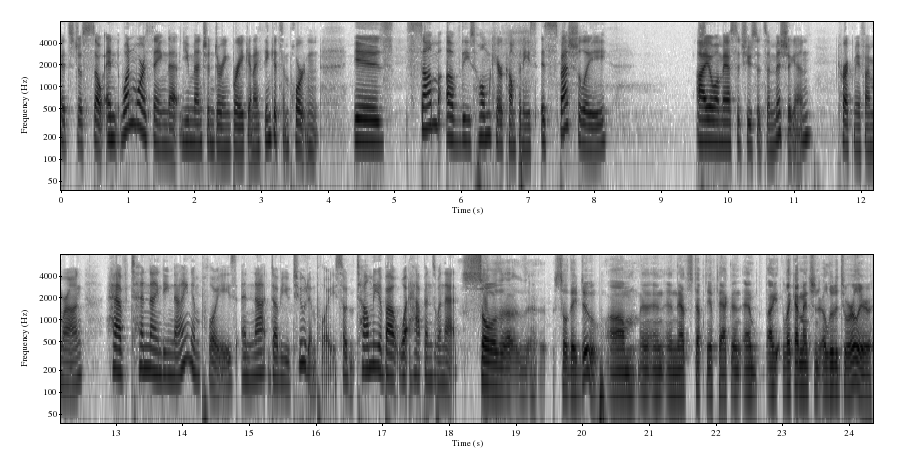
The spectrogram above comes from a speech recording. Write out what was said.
It's just so. And one more thing that you mentioned during break, and I think it's important, is some of these home care companies, especially Iowa, Massachusetts, and Michigan, correct me if I'm wrong, have 1099 employees and not W 2 employees. So tell me about what happens when that. So, the, so they do, um, and and that's definitely a fact. And, and I, like I mentioned, alluded to earlier,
